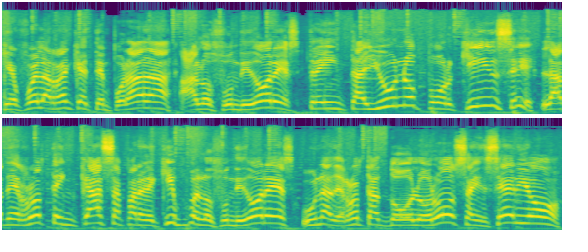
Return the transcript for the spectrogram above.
que fue el arranque de temporada a los fundidores. 31 por 15. La derrota en casa para el equipo de los fundidores. Una derrota dolorosa, en serio,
